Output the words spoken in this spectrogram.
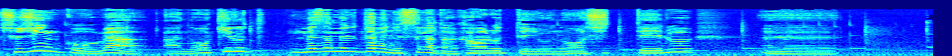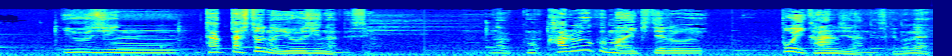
主人公があの起きる目覚めるために姿が変わるっていうのを知っている、えー、友人たった一人の友人なんですよ。なんか軽くまあ生きてるっぽい感じなんですけどね。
